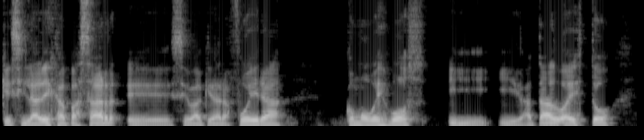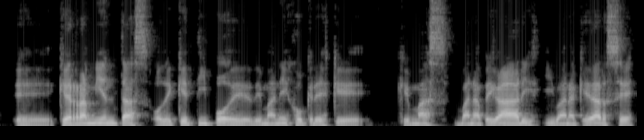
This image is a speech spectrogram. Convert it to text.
que si la deja pasar eh, se va a quedar afuera. ¿Cómo ves vos, y, atado a esto, eh, qué herramientas o de qué tipo de, manejo crees que, más van a pegar y, van a quedarse?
